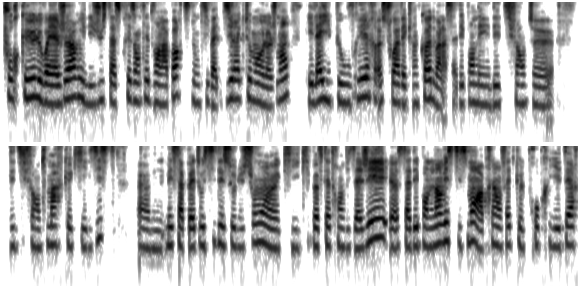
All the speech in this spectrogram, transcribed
pour que le voyageur, il ait juste à se présenter devant la porte, donc il va directement au logement et là, il peut ouvrir soit avec un code, voilà, ça dépend des, différentes, des différentes marques qui existent, mais ça peut être aussi des solutions qui, peuvent être envisagées. Ça dépend de l'investissement. Après, en fait, que le propriétaire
